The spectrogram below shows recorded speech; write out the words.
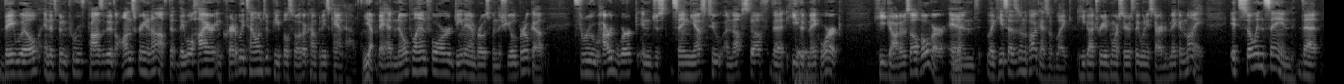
they will and it's been proved positive on screen enough that they will hire incredibly talented people so other companies can't have them. Yep. they had no plan for dean ambrose when the shield broke up through hard work and just saying yes to enough stuff that he could make work he got himself over and like he says it in the podcast of like he got treated more seriously when he started making money it's so insane that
